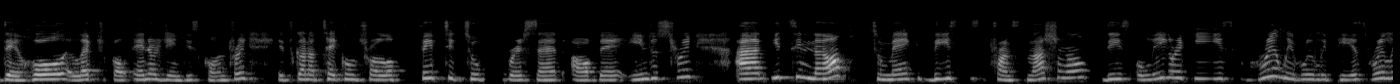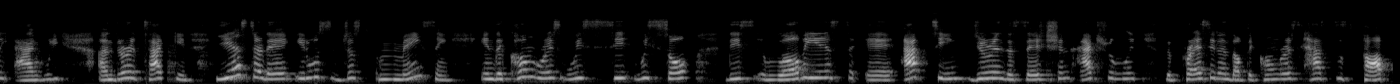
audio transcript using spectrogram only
the whole electrical energy in this country. It's gonna take control of 52% of the industry, and it's enough to make these transnational, these oligarchies really, really pissed, really angry, and they're attacking. Yesterday, it was just amazing. In the Congress, we see we saw these lobbyists uh, acting during the session. Actually, the president of the Congress has to stop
